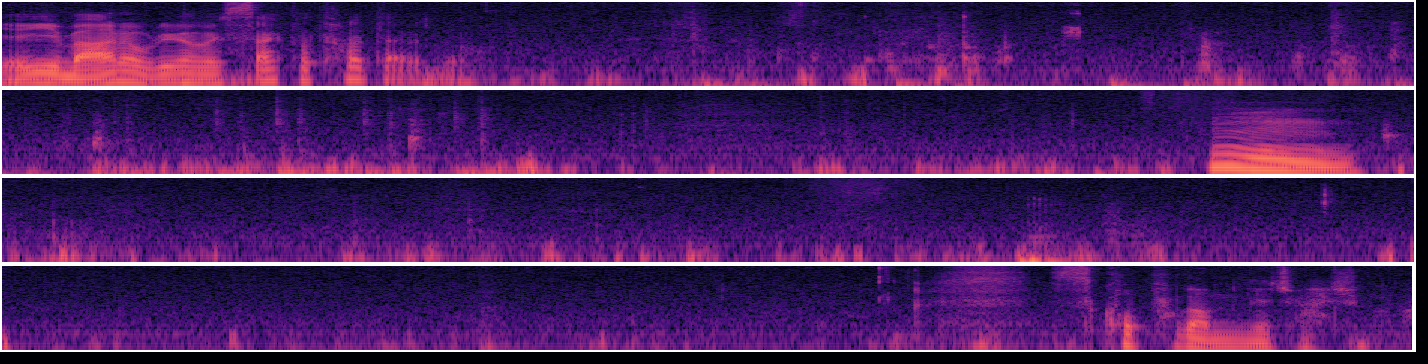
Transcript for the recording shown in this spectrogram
여기 마을은 우리가 거의 싹 다 털었다 그래도. 음. 스코프가 없는 게 좀 아쉽구만.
